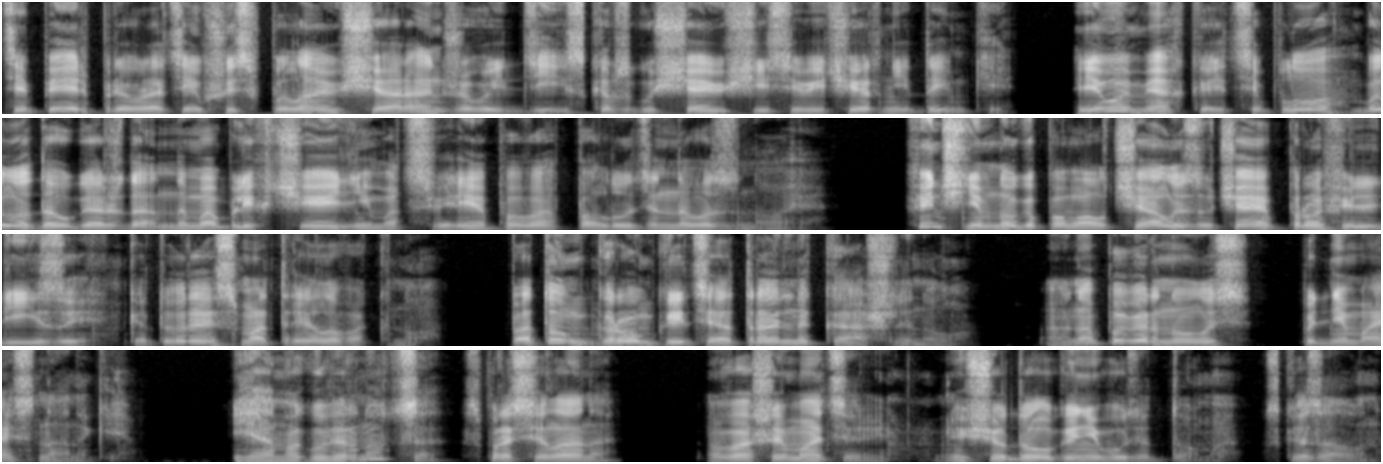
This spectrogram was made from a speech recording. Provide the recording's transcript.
Теперь, превратившись в пылающий оранжевый диск в сгущающейся вечерней дымке, его мягкое тепло было долгожданным облегчением от свирепого полуденного зноя. Финч немного помолчал, изучая профиль Лизы, которая смотрела в окно. Потом громко и театрально кашлянул. Она повернулась, поднимаясь на ноги. «Я могу вернуться?» — спросила она. «Вашей матери еще долго не будет дома», — сказал он.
